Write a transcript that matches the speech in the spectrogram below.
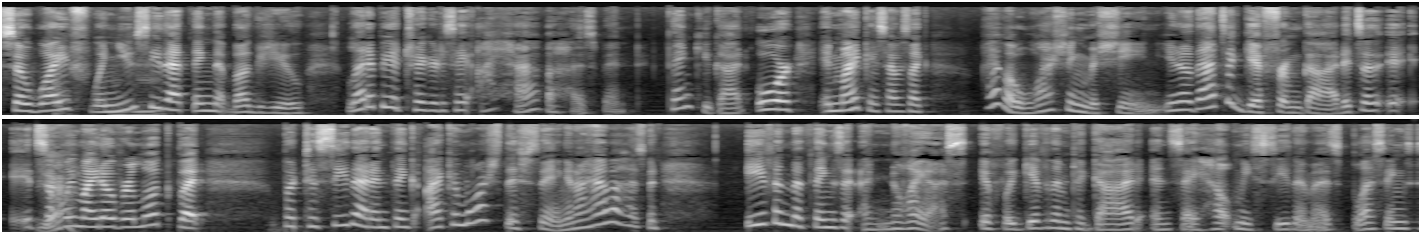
So, wife, when you mm-hmm. see that thing that bugs you, let it be a trigger to say, I have a husband. Thank you, God. Or in my case, I was like, I have a washing machine. You know, that's a gift from God. It's a it, it's yeah. something we might overlook, but but to see that and think I can wash this thing and I have a husband even the things that annoy us, if we give them to God and say, Help me see them as blessings,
